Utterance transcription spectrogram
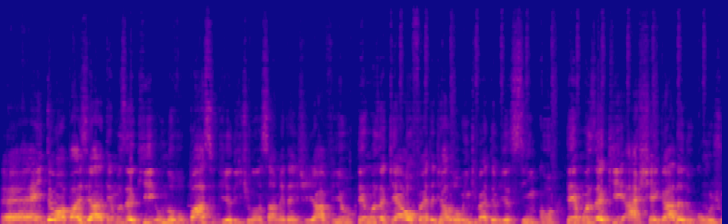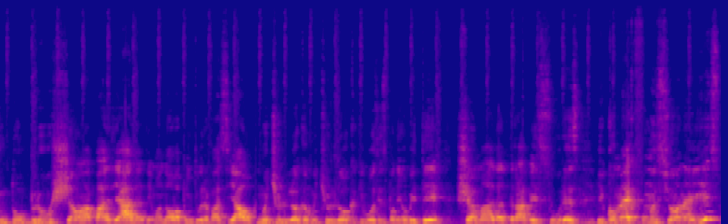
É, então rapaziada, temos aqui o novo passe de Elite lançamento, a gente já viu Temos aqui a oferta de Halloween que vai ter o dia 5 Temos aqui a chegada do conjunto Bruxão, rapaziada Tem uma nova pintura facial muito louca, muito louca que vocês podem obter Chamada Travessuras E como é que funciona isso,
